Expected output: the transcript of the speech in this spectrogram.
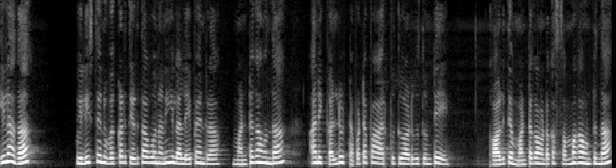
ఇలాగా? పిలిస్తే నువ్వెక్కడ తిడతావోనని ఇలా లేపానురా? మంటగా ఉందా? అని కళ్ళు టపటప ఆర్పుతూ అడుగుతుంటే కాలితే మంటగా ఉండక సమ్మగా ఉంటుందా?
